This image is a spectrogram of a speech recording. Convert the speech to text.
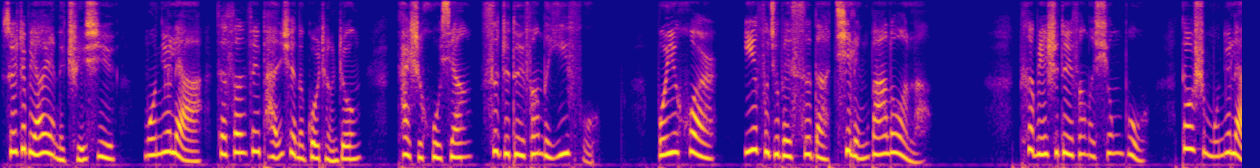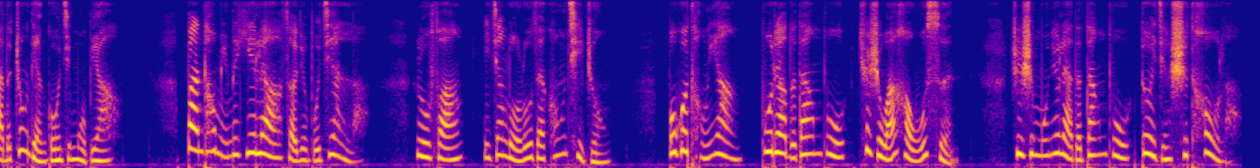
随着表演的持续，母女俩在翻飞盘旋的过程中，开始互相撕着对方的衣服。不一会儿，衣服就被撕得七零八落了。特别是对方的胸部，都是母女俩的重点攻击目标。半透明的衣料早就不见了，乳房已经裸露在空气中。不过，同样布料的裆部却是完好无损，只是母女俩的裆部都已经湿透了。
